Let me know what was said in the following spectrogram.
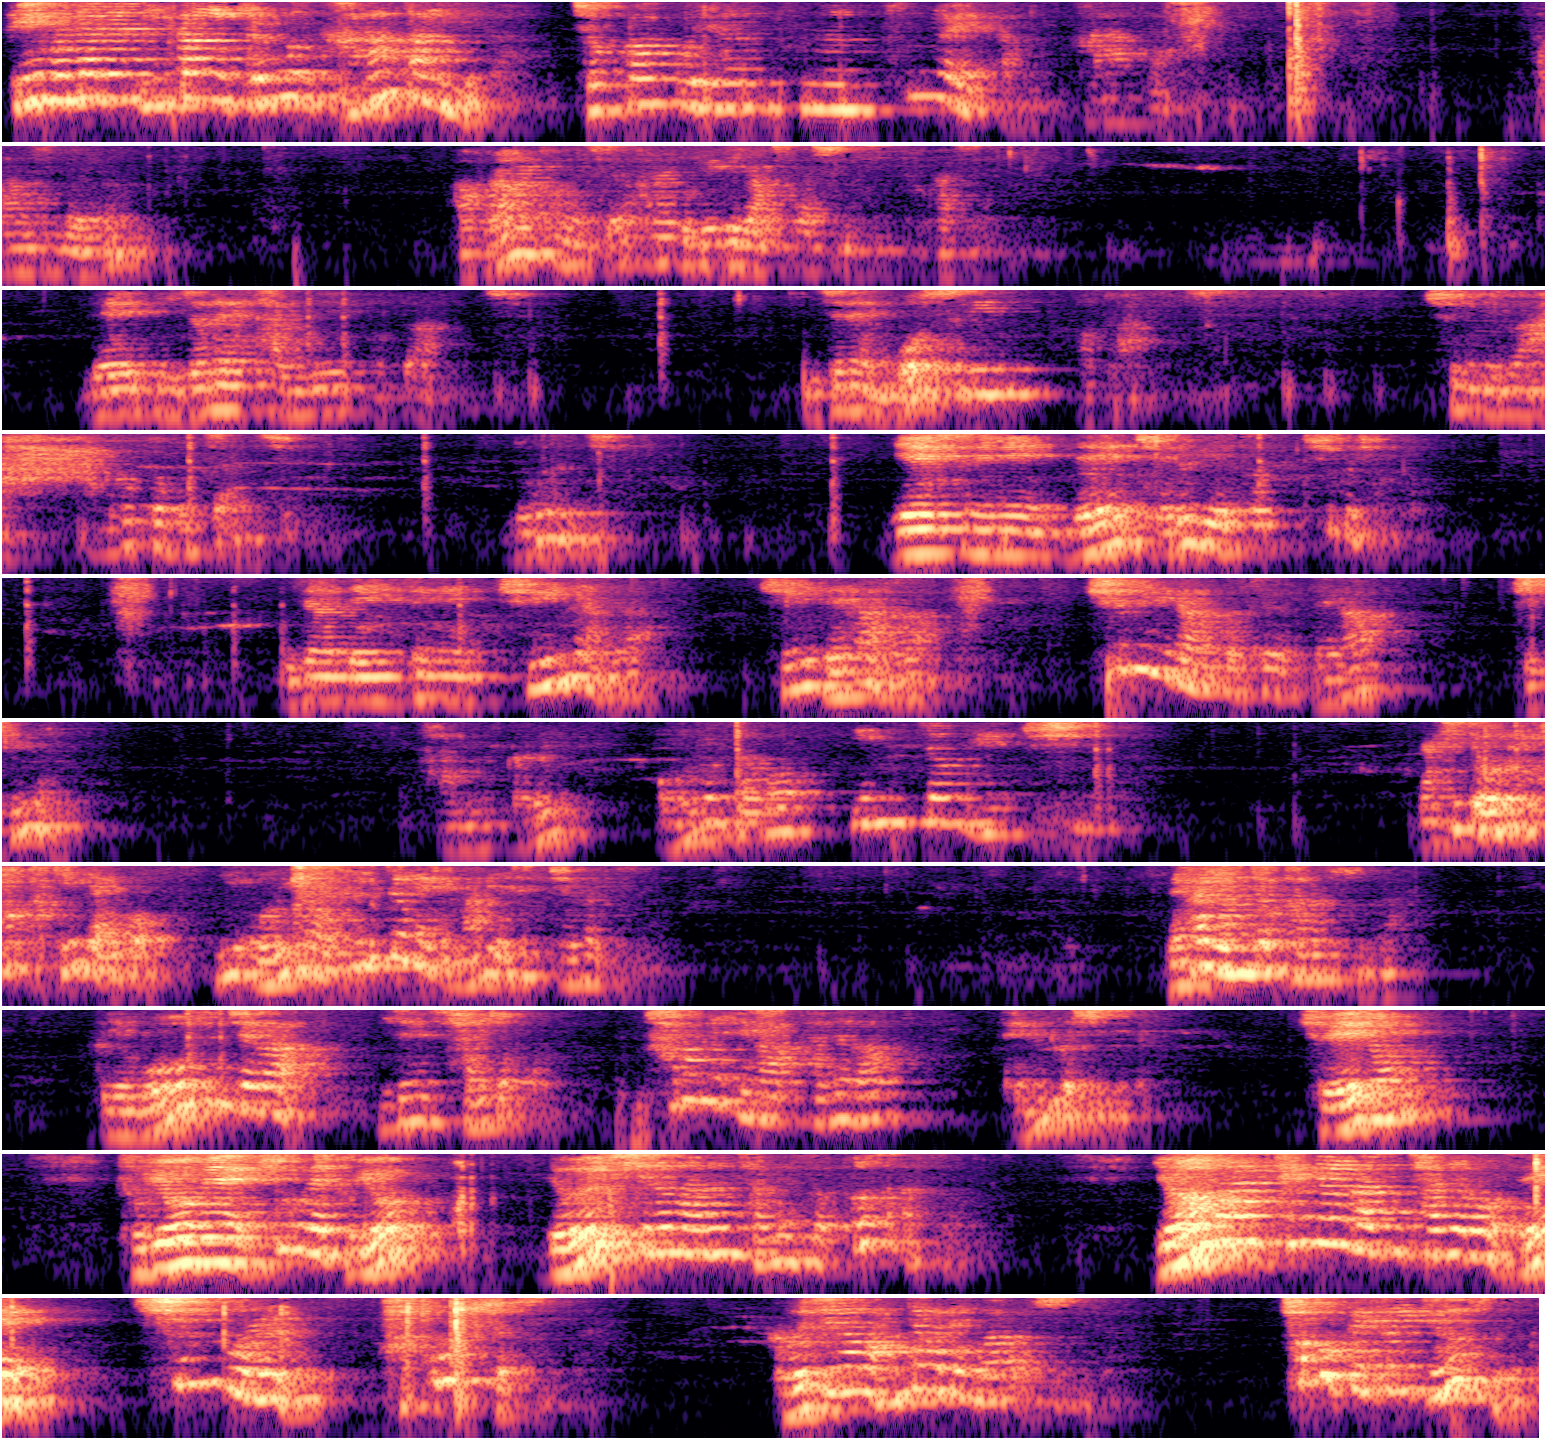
그게 뭐냐면 이 땅이 결국은 가나안 땅입니다. 젖과 꿀을 품는 풍요의 땅 가나안 땅. 사랑하는 성도 여러분, 아브라함을 통해서 하나님 우리에게 약속하신 두 가지였어요. 내 이전의 삶이 어떠한지, 이전의 모습이 어떠한지, 주님이 아무것도 묻지 않으시고, 누구든지 예수님이 내 죄를 위해서 죽으셨고, 이제는 내 인생의 주인이 아니라, 주인이 내가 아니라, 주님이라는 것을 내가 믿으면, 하나님은 그를 어렵다고 인정해 주십니다. 야, 진짜 얼굴이 확 바뀐 게 아니고, 이 어린이라고 인정해 준 말이 예전 죄가 있습니다. 내가 영접하는 순간, 그의 모든 죄가 이제는 사해졌고, 하나님의 죄가 자녀가 되는 것입니다. 죄종, 두려움의, 죽음의 두려움, 늘 실험하는 삶에서 벗어나서 영원한 생명을 가진 자녀로 내 신분을 바꿔주셨습니다. 거지나 왕자가 된 것 같습니다. 천국 백성이 되었습니다.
